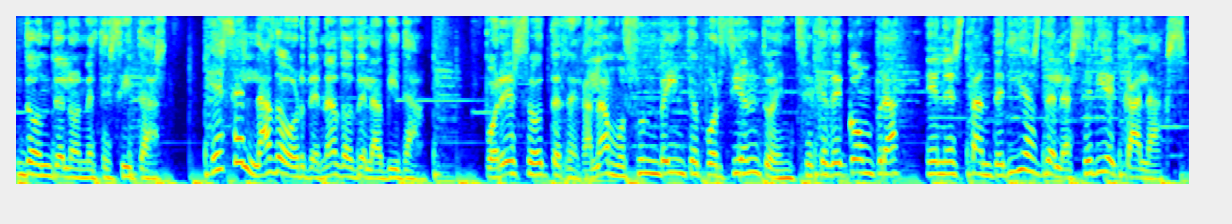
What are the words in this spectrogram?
donde lo necesitas. Es el lado ordenado de la vida. Por eso te regalamos un 20% en cheque de compra en estanterías de la serie Calax,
